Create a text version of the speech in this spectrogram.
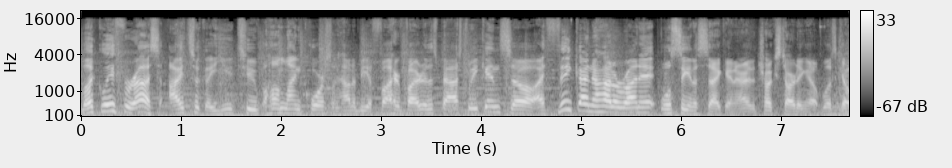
Luckily for us, I took a YouTube online course on how to be a firefighter this past weekend, so I think I know how to run it. We'll see in a second. All right, the truck's starting up. Let's go.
